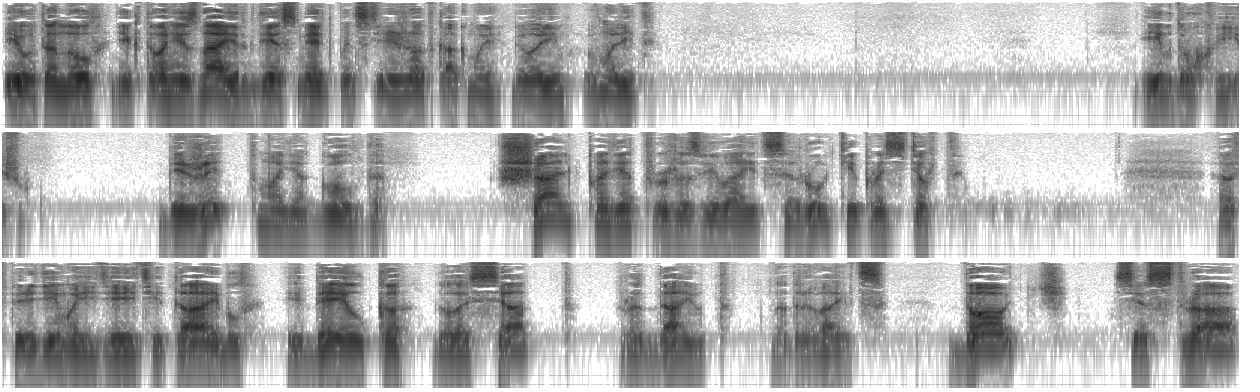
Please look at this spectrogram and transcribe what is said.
и утонул. Никто не знает, где смерть подстережет, как мы говорим в молитве. И вдруг вижу. Бежит моя голда. Шаль по ветру развивается, руки простерты. А впереди мои дети Тайбл и Бейлка голосят, рыдают, надрываются. Дочь, сестра,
